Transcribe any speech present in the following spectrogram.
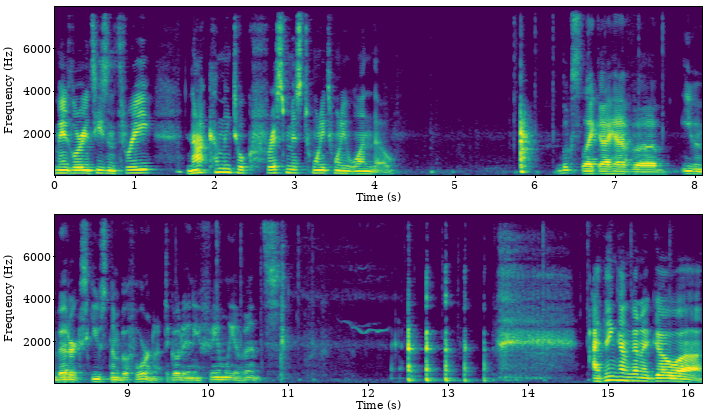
Mandalorian season three, not coming till Christmas 2021 though. Looks like I have a even better excuse than before not to go to any family events. I think I'm gonna go uh,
